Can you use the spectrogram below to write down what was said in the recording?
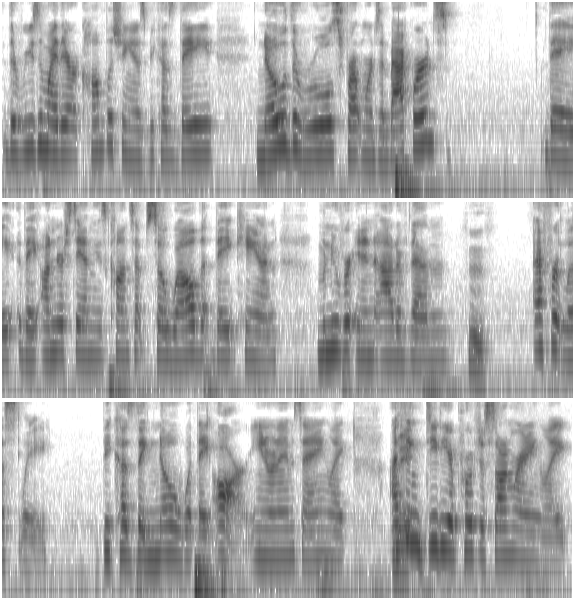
the reason why they're accomplishing it is because they know the rules frontwards and backwards they they understand these concepts so well that they can maneuver in and out of them effortlessly because they know what they are. You know what I'm saying? Like I May- think Dee Dee approaches songwriting like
